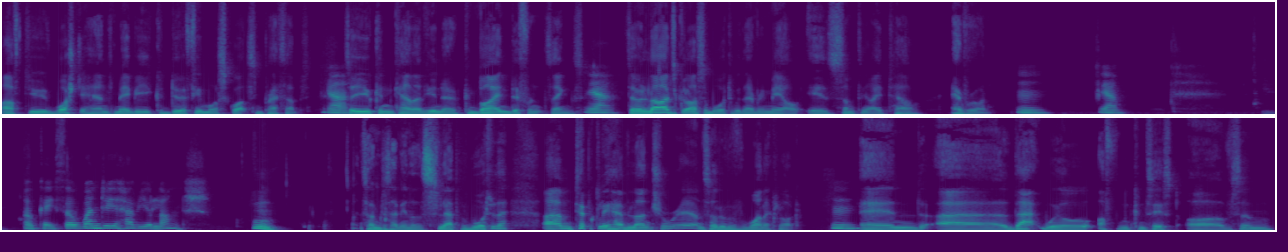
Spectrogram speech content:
after you've washed your hands, maybe you could do a few more squats and press ups. Yeah. So you can kind of, you know, combine different things. Yeah. So a large glass of water with every meal is something I tell everyone. Mm. Yeah. Okay, so when do you have your lunch? So I'm just having another slap of water there. Um, typically have lunch around sort of one o'clock. And uh, that will often consist of some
